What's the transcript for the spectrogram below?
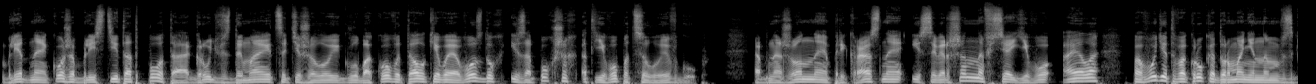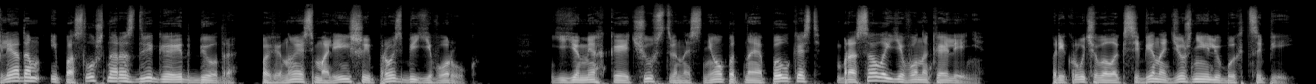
Бледная кожа блестит от пота, а грудь вздымается тяжело и глубоко, выталкивая воздух из опухших от его поцелуев губ. Обнаженная, прекрасная и совершенно вся его Айла поводит вокруг одурманенным взглядом и послушно раздвигает бедра, повинуясь малейшей просьбе его рук. Ее мягкая чувственность, неопытная пылкость бросала его на колени. Прикручивала к себе надежнее любых цепей.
